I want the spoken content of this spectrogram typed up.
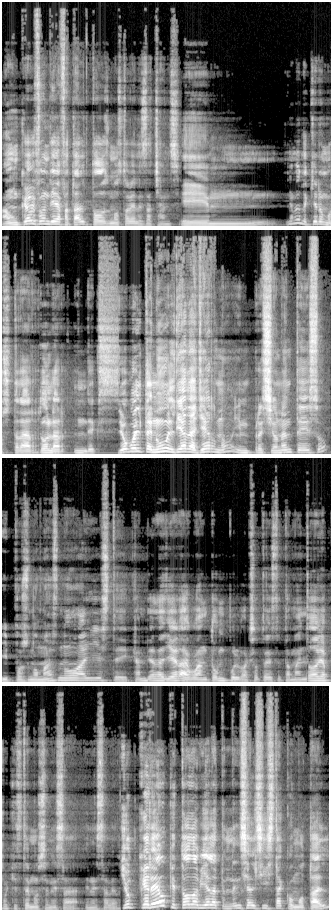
Aunque hoy fue un día fatal, todos modos todavía les da chance. Eh, nada más le quiero mostrar dólar index. Dio vuelta en U el día de ayer, ¿no? Impresionante eso. Y pues nomás no hay este cambio. El día de ayer aguantó un pullbackzote de este tamaño. Todavía porque estemos en esa, en esa verde. Yo creo que todavía la tendencia alcista como tal,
